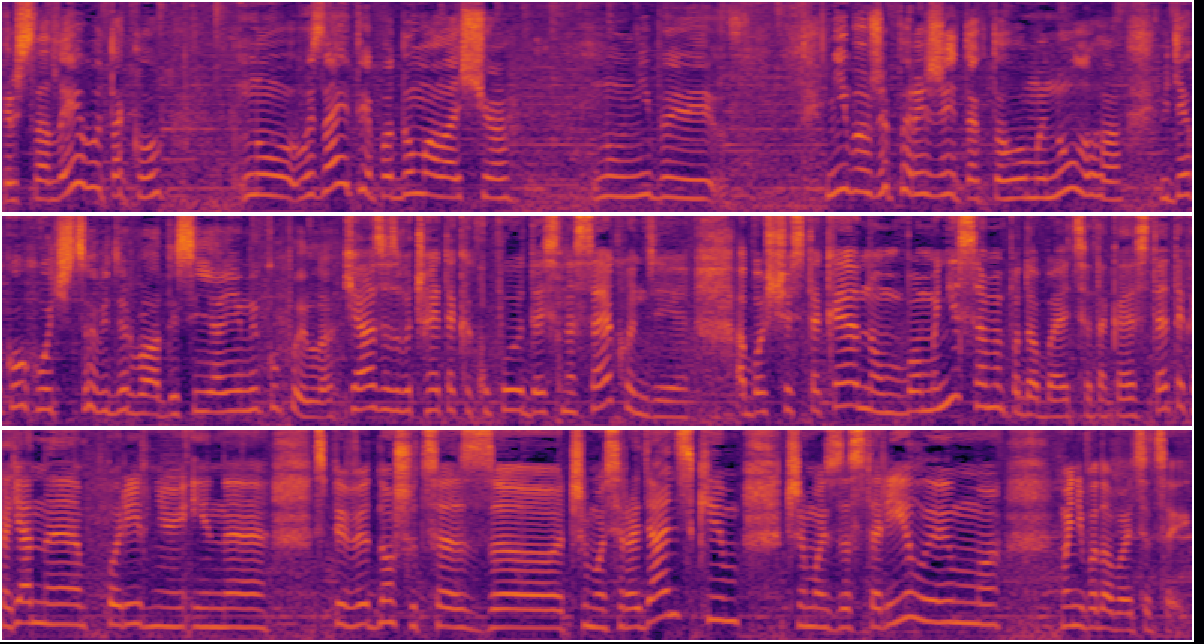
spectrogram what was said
кришталеву таку. Ну, ви знаєте, я подумала, що ну, ніби, ніби вже пережиток того минулого, від якого хочеться відірватися. Я її не купила. я зазвичай таке купую десь на секунді або щось таке. Ну бо мені саме подобається така естетика. Я не порівнюю і не співвідношу це з е, чимось радянським, чимось застарілим. Мені подобається цей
